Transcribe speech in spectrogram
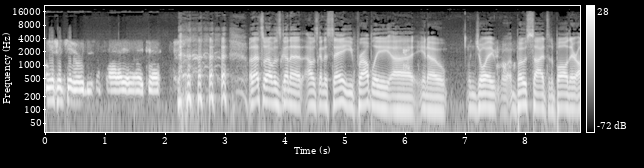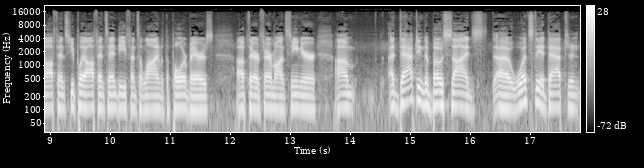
offensive or defensive line, I didn't really care. well, that's what I was gonna I was gonna say. You probably uh, you know enjoy both sides of the ball. Their offense, you play offense and defensive line with the Polar Bears up there at Fairmont Senior. Um, adapting to both sides, uh, what's the adapting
